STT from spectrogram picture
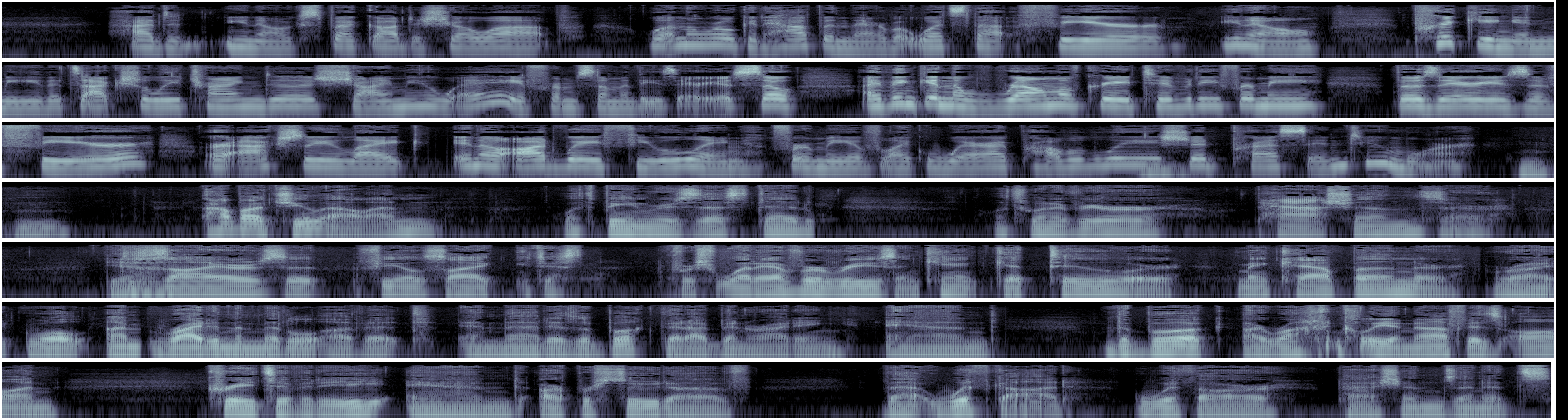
had to, you know, expect God to show up, what in the world could happen there? But what's that fear, you know, pricking in me that's actually trying to shy me away from some of these areas? So I think in the realm of creativity for me, those areas of fear are actually like in an odd way fueling for me of like where I probably mm. should press into more. Mm-hmm. How about you, Ellen? What's being resisted? What's one of your passions or yeah. desires that feels like you just, for whatever reason, can't get to or make happen or right. Well i'm right in the middle of it and that is a book that i've been writing. And the book ironically enough is on creativity and our pursuit of that with god with our passions. And it's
